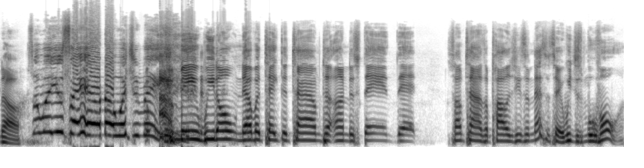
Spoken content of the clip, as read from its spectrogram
No. So when you say hell no, what you mean? I mean, we don't never take the time to understand that sometimes apologies are necessary. We just move on.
